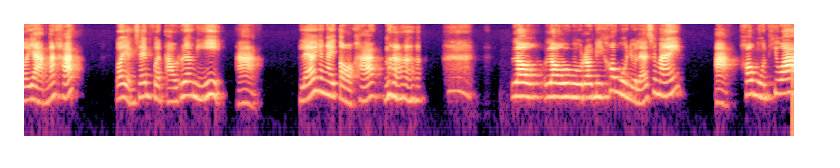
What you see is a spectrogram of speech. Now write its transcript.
ตัวอย่างนะคะ ก็อย่างเช่นเฟิร์นเอาเรื่องนี้ อ่า แล้วยังไงต่อคะ เราเราเรามีข้อมูลอยู่แล้วใช่ไหมอะข้อมูลที่ว่า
